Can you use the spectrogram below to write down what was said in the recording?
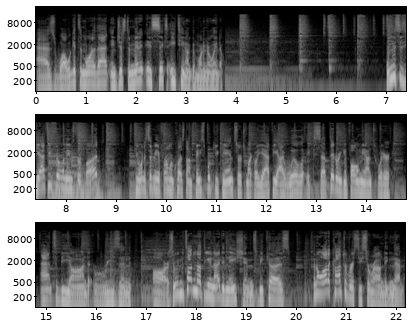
as well. We'll get to more of that in just a minute. It is 618 on Good Morning Orlando. And this is Yaffee filling in for Bud. If you want to send me a friend request on Facebook, you can search Michael Yaffee. I will accept it, or you can follow me on Twitter at Beyond Reason R. So we've been talking about the United Nations because there's been a lot of controversy surrounding them.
